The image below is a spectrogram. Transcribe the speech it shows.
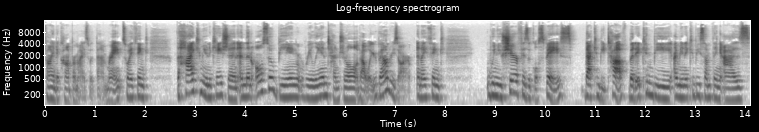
find a compromise with them, right? So I think the high communication and then also being really intentional about what your boundaries are. And I think when you share physical space, that can be tough, but it can be, I mean, it can be something as,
